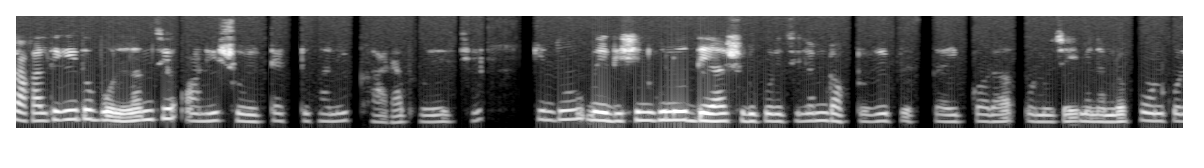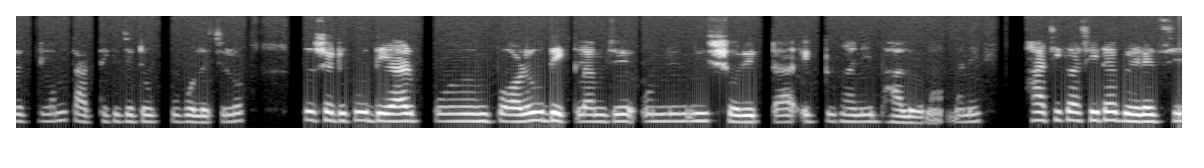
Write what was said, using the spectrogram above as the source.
সকাল থেকেই তো বললাম যে অনেক শরীরটা একটুখানি খারাপ হয়েছে। কিন্তু মেডিসিনগুলো দেওয়া শুরু করেছিলাম ডক্টরের প্রেসক্রাইব করা অনুযায়ী। মানে আমরা ফোন করেছিলাম, তার থেকে যেটুকু বলেছিল। তো সেটুকু দেওয়ার পরেও দেখলাম যে উনির শরীরটা একটুখানি ভালো না। মানে হাঁচি কাশিটা বেড়েছে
